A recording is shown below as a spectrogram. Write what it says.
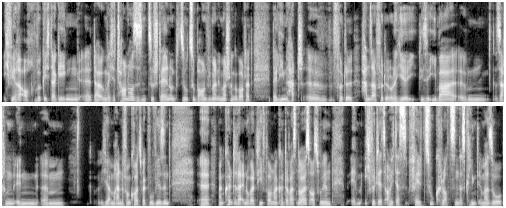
ich wäre auch wirklich dagegen, äh, da irgendwelche Townhouses hinzustellen und so zu bauen, wie man immer schon gebaut hat. Berlin hat äh, Viertel, Hansa-Viertel oder hier diese IBA-Sachen ähm, in ähm, hier am Rande von Kreuzberg, wo wir sind, äh, man könnte da innovativ bauen, man könnte was Neues ausprobieren. Ähm, ich würde jetzt auch nicht das Feld zuklotzen, das klingt immer so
